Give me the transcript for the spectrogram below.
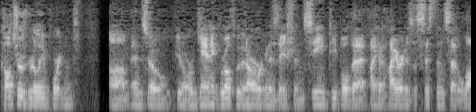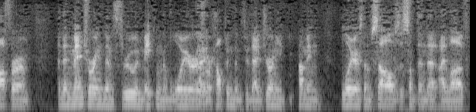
culture is really important. Um, and so, you know, organic growth within our organization, seeing people that I had hired as assistants at a law firm, and then mentoring them through and making them lawyers Right. or helping them through that journey of becoming lawyers themselves is something that I love.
